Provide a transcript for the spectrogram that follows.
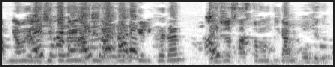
আপনি আমাকে লিখিত দেন আপনি লিখে দেন। কেন্দ্রীয় স্বাস্থ্যমন্ত্রীকে আমি পৌঁছে দেবো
